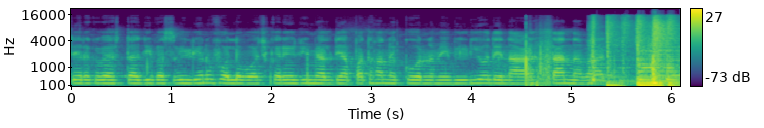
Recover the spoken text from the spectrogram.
ਤੇ ਰਿਕਵੈਸਟ ਆ ਜੀ ਬਸ ਵੀਡੀਓ ਨੂੰ ਫੁੱਲ ਵਾਚ ਕਰਿਓ ਜੀ। ਮਿਲਦੇ ਆਪਾਂ ਤੁਹਾਨੂੰ ਇੱਕ ਹੋਰ ਨਵੀਂ ਵੀਡੀਓ ਦੇ ਨਾਲ। ਧੰਨਵਾਦ ਜੀ।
